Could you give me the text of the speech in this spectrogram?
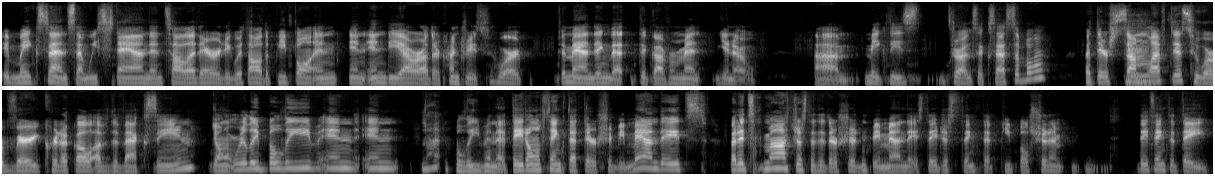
it makes sense that we stand in solidarity with all the people in in India or other countries who are demanding that the government, you know, um, make these drugs accessible but there's some mm. leftists who are very critical of the vaccine don't really believe in in not believe in it they don't think that there should be mandates but it's not just that there shouldn't be mandates they just think that people shouldn't they think that they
